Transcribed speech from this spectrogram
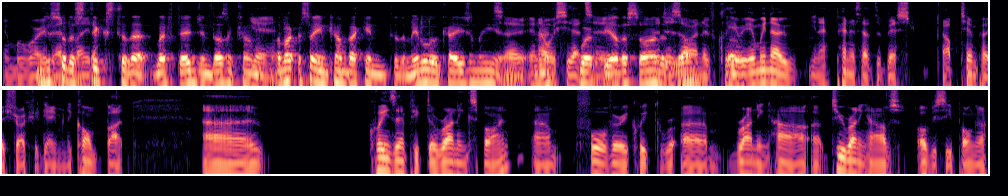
and we'll worry He just about sort it of sticks to that left edge and doesn't come. Yeah. I'd like to see him come back into the middle occasionally. So, and know, obviously that's work a- the other side. the design well. of Cleary, and we know you know Penrith have the best up tempo structured game in the comp, but uh, Queensland picked a running spine, um, four very quick um, running half, uh, two running halves. Obviously Ponga,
